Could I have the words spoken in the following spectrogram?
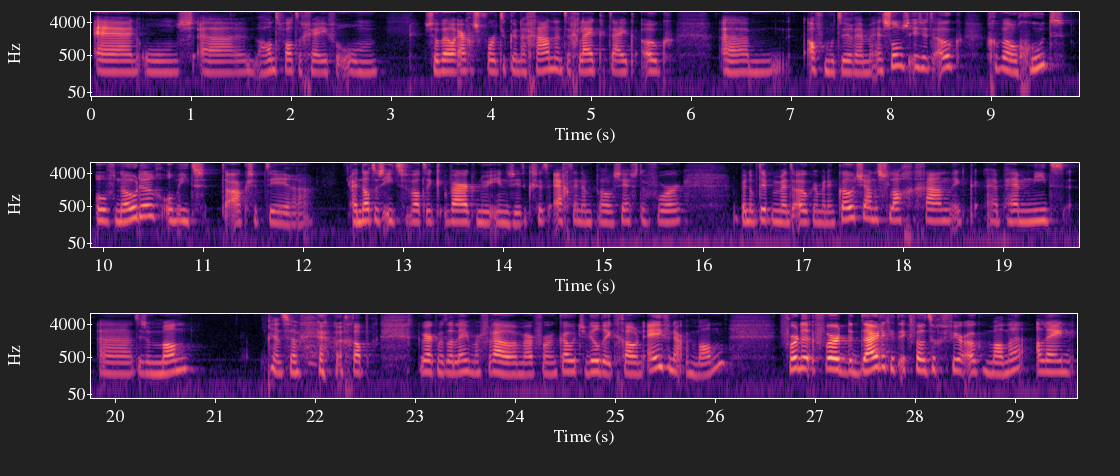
En ons uh, handvatten geven om zowel ergens voor te kunnen gaan en tegelijkertijd ook um, af moeten remmen. En soms is het ook gewoon goed of nodig om iets te accepteren. En dat is iets wat ik, waar ik nu in zit. Ik zit echt in een proces ervoor. Ik ben op dit moment ook weer met een coach aan de slag gegaan. Ik heb hem niet, uh, het is een man. En het is ook grappig. Ik werk met alleen maar vrouwen, maar voor een coach wilde ik gewoon even naar een man. Voor de, voor de duidelijkheid, ik fotografeer ook mannen. Alleen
